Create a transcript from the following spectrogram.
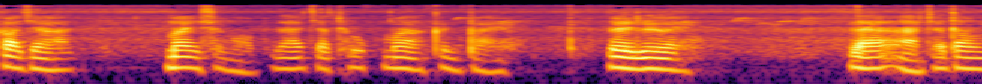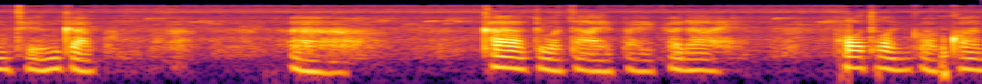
ก็จะไม่สงบและจะทุกข์มากขึ้นไป เรื่อยๆ และอาจจะต้องถึงกับฆ่าตัวตายไปก็ได้ เพราะทนกับความ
